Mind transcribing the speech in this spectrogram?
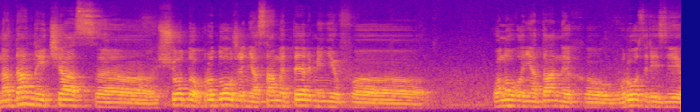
На даний час е, щодо продовження саме термінів е, оновлення даних е, в розрізі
